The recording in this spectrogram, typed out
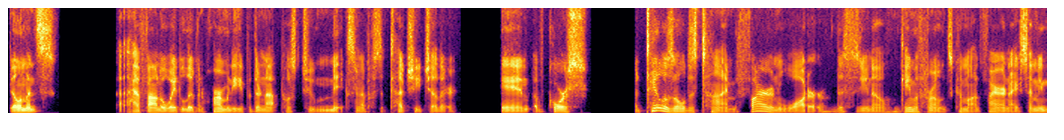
the elements have found a way to live in harmony but they're not supposed to mix they're not supposed to touch each other. And of course a tale as old as time fire and water. This is you know game of thrones. Come on fire and ice. I mean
